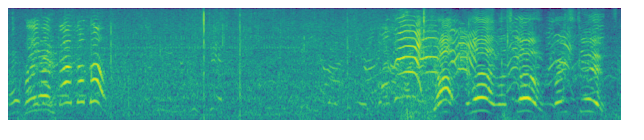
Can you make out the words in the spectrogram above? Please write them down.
Hey, Brandon. Go, go, go. Drop, come on, let's go. First two.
